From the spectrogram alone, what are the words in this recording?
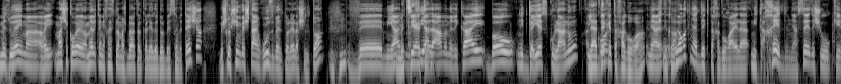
מזוהה עם ה... הרי מה שקורה, אמריקה נכנסת למשבר הכלכלי הגדול ב-29, ב-32 רוזוולט עולה לשלטון, ומיד מציע לעם לעם אמריקאי, בואו נתגייס כולנו. להדק כל- את החגורה, שנקרא. לא רק נהדק את החגורה, אלא נתאחד, נעשה איזשהו, כי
